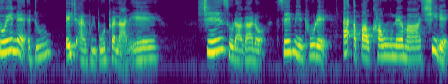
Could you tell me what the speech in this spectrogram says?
သွေးနဲ့အတူ HIV ပိုးထွက်လာတယ်ရှင်းဆိုတာကတော့ဆေးမြင်ထိုးတဲ့အက်အပေါက်ခေါင်းထဲမှာရှိတဲ့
